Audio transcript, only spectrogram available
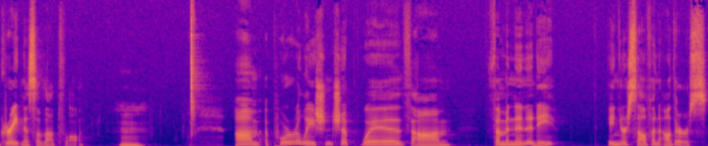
greatness of that flow Hmm. Um, a poor relationship with um, femininity in yourself and others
